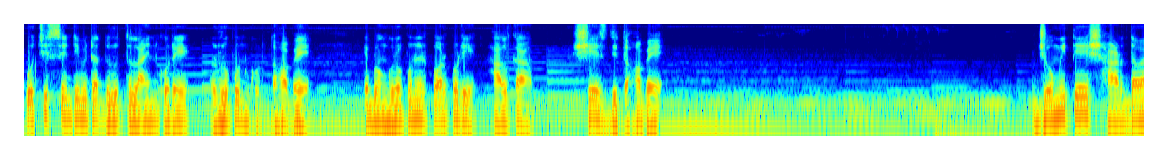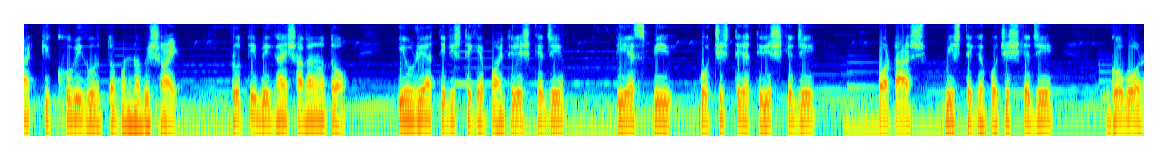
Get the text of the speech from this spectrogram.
পঁচিশ সেন্টিমিটার দূরত্বে লাইন করে রোপণ করতে হবে এবং রোপণের পরপরই হালকা সেচ দিতে হবে। জমিতে সার দেওয়া একটি খুবই গুরুত্বপূর্ণ বিষয়। প্রতি বিঘায় সাধারণত ইউরিয়া তিরিশ থেকে পঁয়ত্রিশ কেজি, টিএসপি পঁচিশ থেকে তিরিশ কেজি, পটাশ বিশ থেকে পঁচিশ কেজি গোবর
